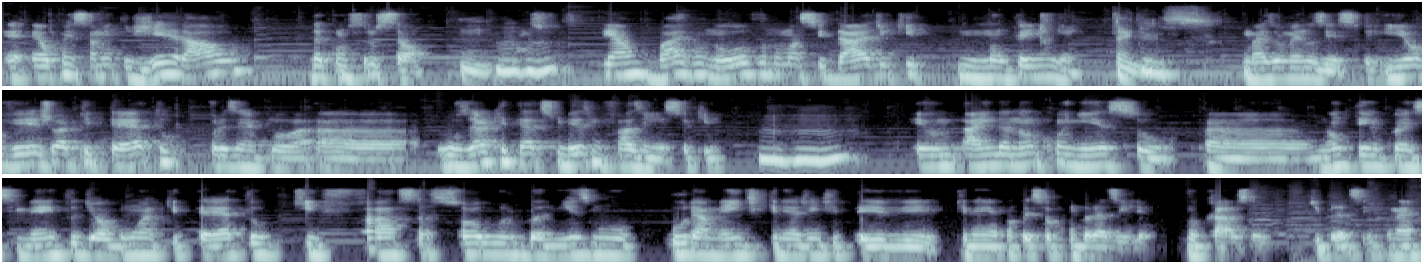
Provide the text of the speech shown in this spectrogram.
é, é o pensamento geral da construção. Uhum. Criar um bairro novo numa cidade que não tem ninguém. Entendi. Isso. Mais ou menos isso. E eu vejo arquiteto, por exemplo, a, os arquitetos mesmo fazem isso aqui. Uhum. Eu ainda não conheço, uh, não tenho conhecimento de algum arquiteto que faça só o urbanismo puramente que nem a gente teve, que nem aconteceu com Brasília, no caso de Brasília, né?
